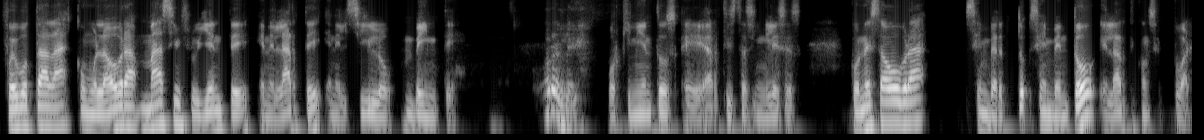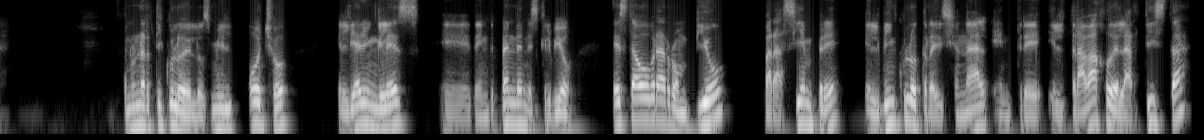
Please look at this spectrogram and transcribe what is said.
fue votada como la obra más influyente en el arte en el siglo XX Órale. por 500 eh, artistas ingleses. Con esta obra se, invertó- se inventó el arte conceptual. En un artículo de 2008, el diario inglés eh, The Independent escribió, esta obra rompió para siempre el vínculo tradicional entre el trabajo del artista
